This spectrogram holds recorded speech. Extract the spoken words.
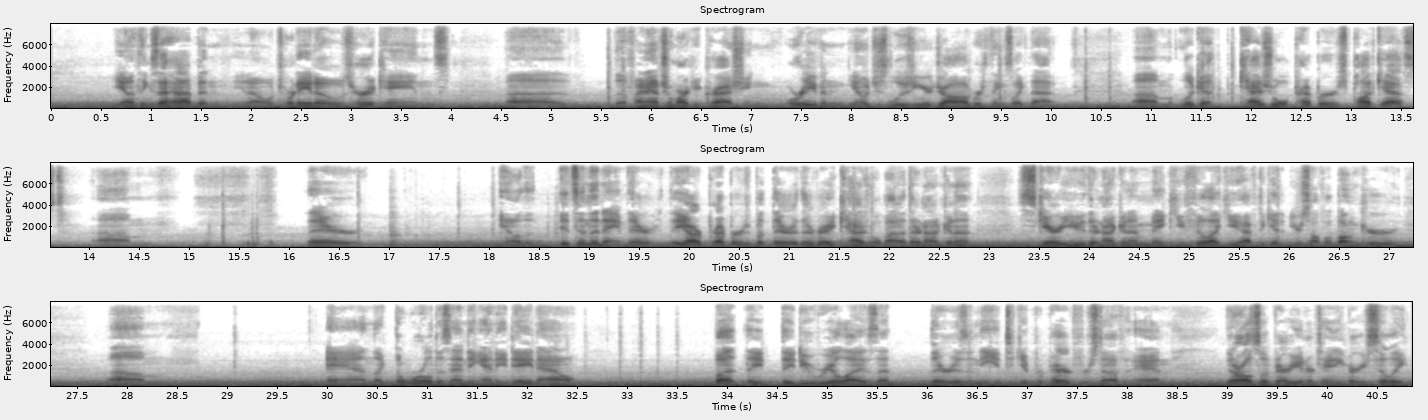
you know, things that happen, you know, tornadoes, hurricanes, uh, the financial market crashing, or even you know just losing your job or things like that. Um, look at Casual Preppers podcast. Um, they're you know it's in the name. They're they are preppers, but they're they're very casual about it. They're not gonna scare you. They're not gonna make you feel like you have to get yourself a bunker. Um, and like the world is ending any day now. But they they do realize that there is a need to get prepared for stuff, and they're also very entertaining, very silly.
